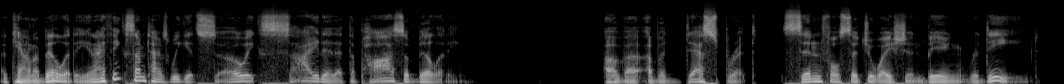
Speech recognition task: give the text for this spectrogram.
accountability. And I think sometimes we get so excited at the possibility of a, of a desperate, sinful situation being redeemed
